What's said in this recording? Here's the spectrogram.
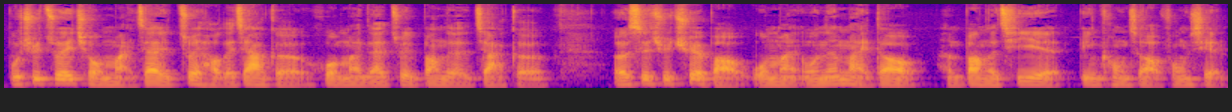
不去追求买在最好的价格或卖在最棒的价格，而是去确保我买我能买到很棒的企业，并控制好风险。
